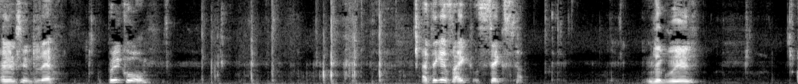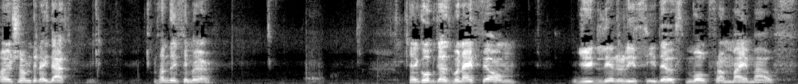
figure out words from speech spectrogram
and it's in today. Pretty cool. I think it's like six degrees or something like that. Something similar. And cool because when I film, you literally see the smoke from my mouth.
